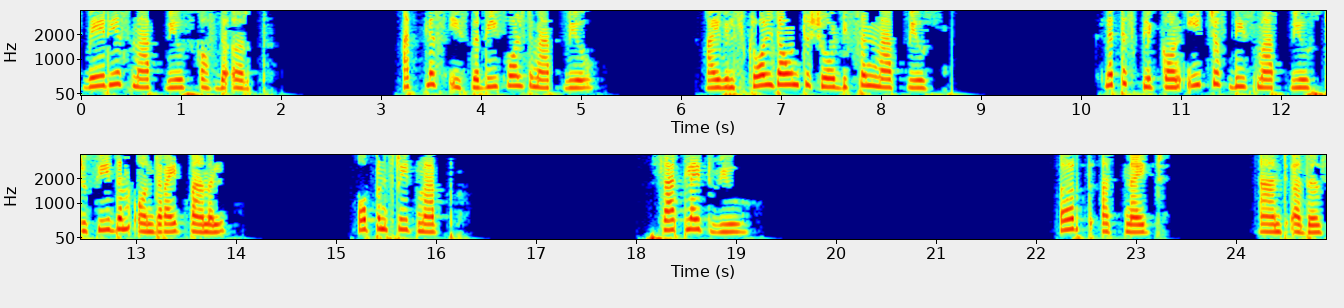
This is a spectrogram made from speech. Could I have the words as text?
various map views of the Earth. Atlas is the default map view. I will scroll down to show different map views. Let us click on each of these map views to see them on the right panel. OpenStreetMap Satellite View Earth at Night and others.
